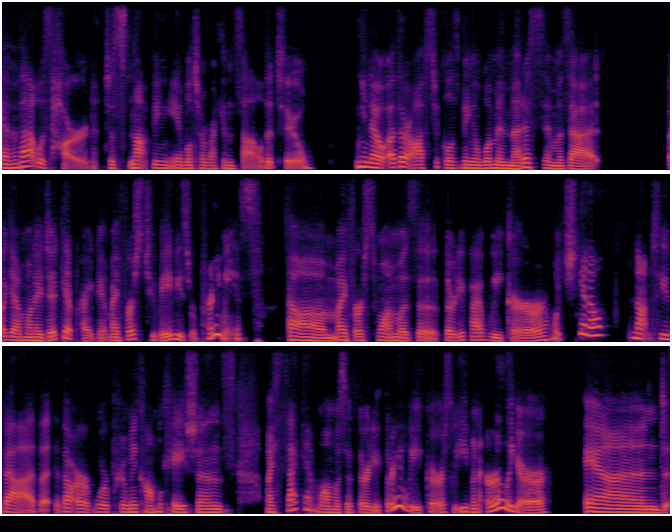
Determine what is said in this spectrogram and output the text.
And that was hard, just not being able to reconcile the two. You know, other obstacles being a woman medicine was that, again, when I did get pregnant, my first two babies were preemies. Um, my first one was a 35 weeker, which, you know, not too bad, but there are, were preemie complications. My second one was a 33 weeker, so even earlier. And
